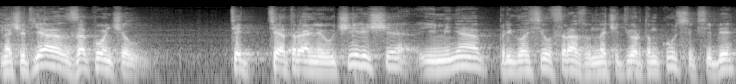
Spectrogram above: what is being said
Значит, я закончил те, театральное училище, и меня пригласил сразу на четвертом курсе к себе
